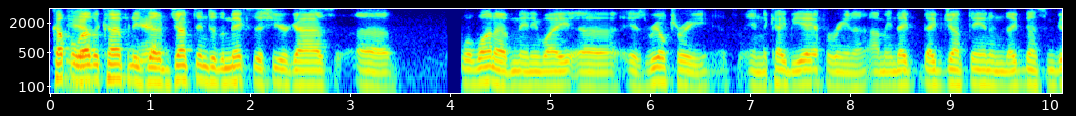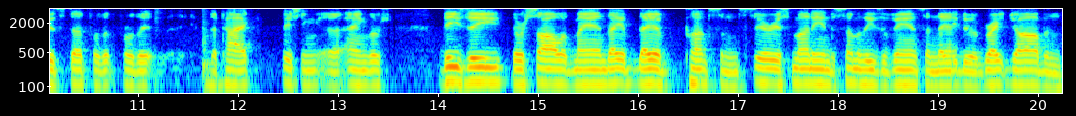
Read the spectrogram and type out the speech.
A couple Yeah. other companies Yeah. that have jumped into the mix this year, guys. Uh, well, one of them anyway uh, is Realtree in the KBF arena. I mean, they've they've jumped in and they've done some good stuff for the for the the kayak fishing uh, anglers. Dee Zee, they're solid, man. They have, they have pumped some serious money into some of these events, and they do a great job. And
